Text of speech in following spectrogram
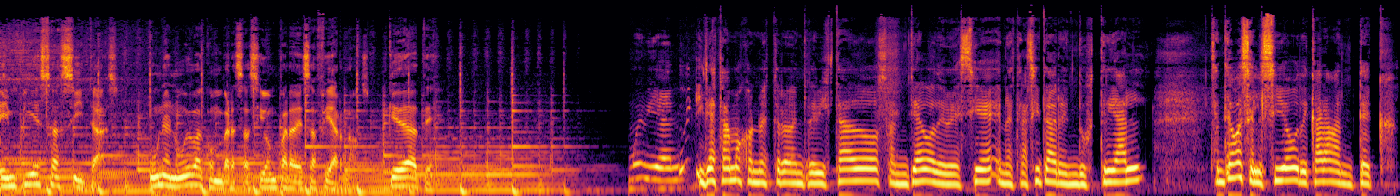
Empieza Citas, una nueva conversación para desafiarnos. Quédate. Muy bien, y ya estamos con nuestro entrevistado Santiago de Bessier en nuestra cita agroindustrial. Santiago es el CEO de Caravan Tech,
